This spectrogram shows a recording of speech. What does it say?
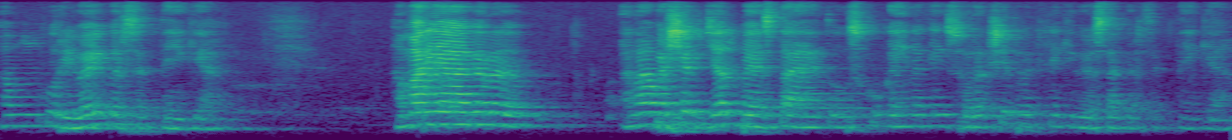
हम उनको रिवाइव कर सकते हैं क्या? हमारे यहाँ अगर अनावश्यक जल बहता है तो उसको कहीं ना कहीं सुरक्षित रखने की व्यवस्था कर सकते हैं क्या?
